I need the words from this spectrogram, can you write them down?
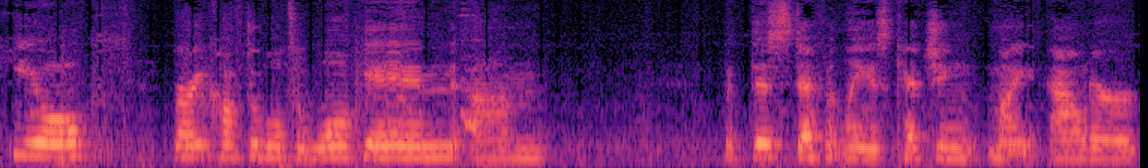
heel very comfortable to walk in. Um, but this definitely is catching my outer,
